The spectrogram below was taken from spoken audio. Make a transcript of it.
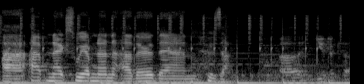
Uh, up next, we have none other than who's up? Uh, Utica.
